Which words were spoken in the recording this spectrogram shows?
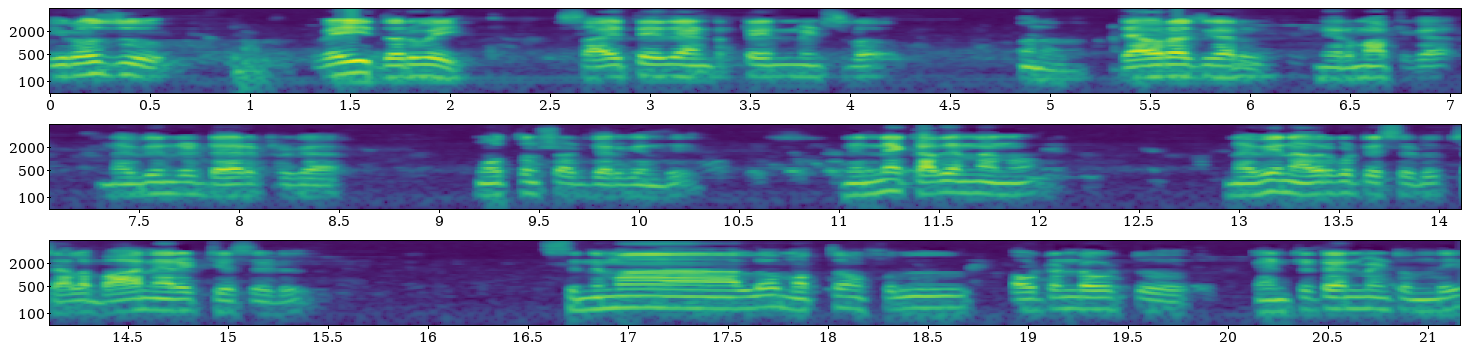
ఈరోజు వెయ్యి దొరువై సాయితేజ ఎంటర్టైన్మెంట్స్లో మన దేవరాజ్ గారు నిర్మాతగా నవీన్ రెడ్డి డైరెక్టర్గా మొత్తం షాట్ జరిగింది. నిన్నే కథ విన్నాను. నవీన్ అదరగొట్టేశాడు చాలా బాగా నేరేట్ చేశాడు. సినిమాలో మొత్తం full out and out entertainment ఉంది.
